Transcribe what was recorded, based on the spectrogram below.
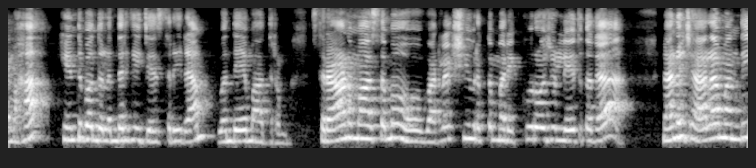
మహా హిందూ బంధువులందరికీ జయ శ్రీరామ్. వందే మాత్రం. శ్రావణ మాసము వరలక్ష్మి వ్రతం మరి ఎక్కువ రోజులు లేదు కదా. నన్ను చాలా మంది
